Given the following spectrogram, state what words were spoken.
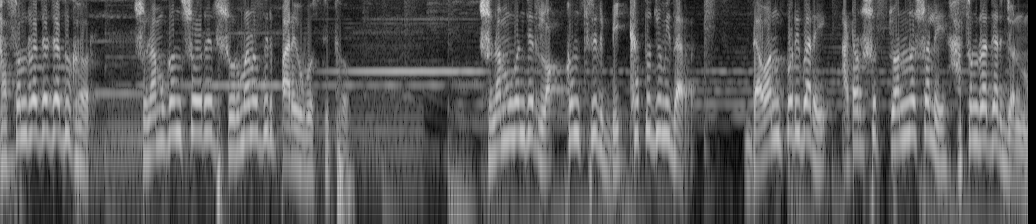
হাসন রাজা জাদুঘর সুনামগঞ্জ শহরের সুরমা নদীর পাড়ে অবস্থিত। সুনামগঞ্জের লক্ষণশ্রীর বিখ্যাত জমিদার দেওয়ান পরিবারে আঠারোশো চুয়ান্ন সালে হাসন রাজার জন্ম।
